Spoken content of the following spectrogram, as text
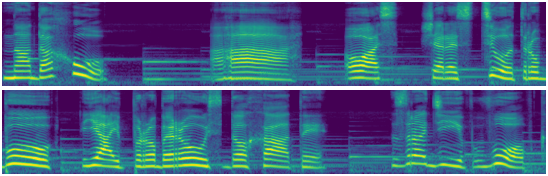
на даху. Ага, ось через цю трубу я й проберусь до хати. Зрадів вовк.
